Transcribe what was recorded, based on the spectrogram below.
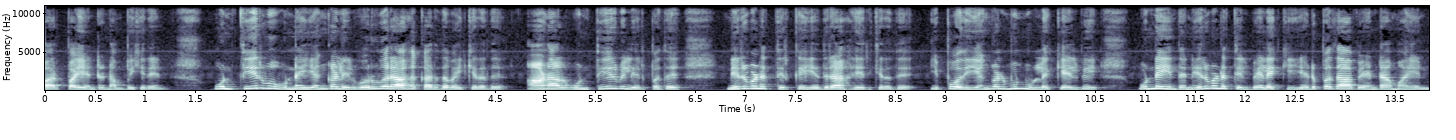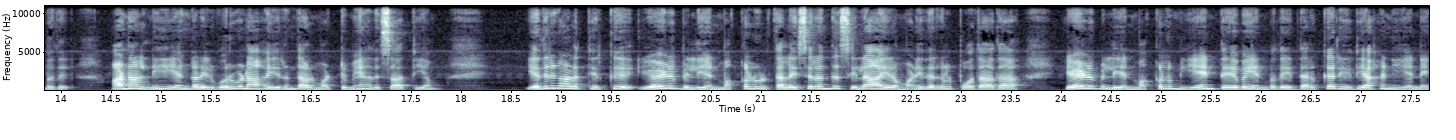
பார்ப்பாய் என்று நம்புகிறேன். உன் தீர்வு உன்னை எங்களில் ஒருவராக கருத வைக்கிறது. ஆனால் உன் தீர்வில் இருப்பது நிறுவனத்திற்கு எதிராக இருக்கிறது. இப்போது எங்கள் முன் உள்ள கேள்வி உன்னை இந்த நிறுவனத்தில் வேலைக்கு எடுப்பதா வேண்டாமா என்பது. ஆனால் நீ எங்களில் ஒருவனாக இருந்தால் மட்டுமே அது சாத்தியம். எதிர்காலத்திற்கு ஏழு பில்லியன் மக்களுள் தலைசிறந்த சில ஆயிரம் மனிதர்கள் போதாதா? ஏழு பில்லியன் மக்களும் ஏன் தேவை என்பதை தர்க்க ரீதியாக நீ என்னை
